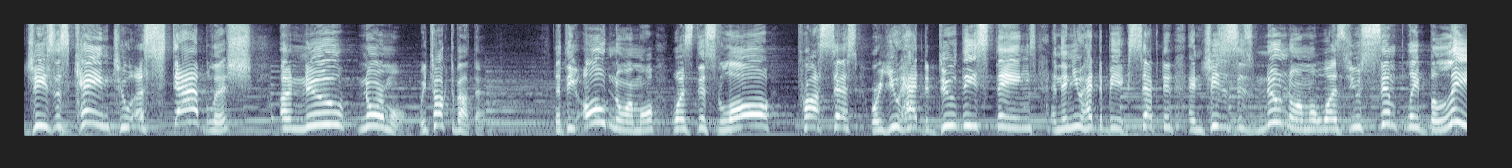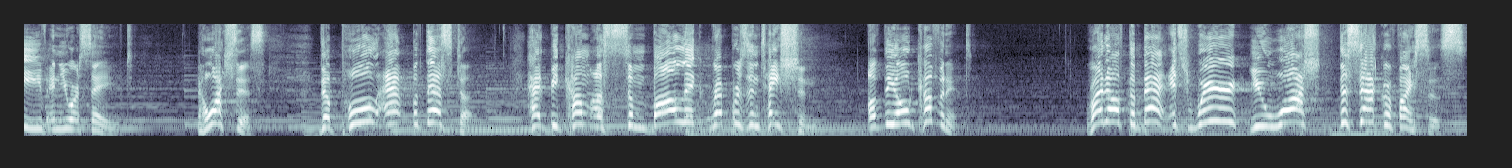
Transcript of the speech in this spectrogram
Jesus came to establish a new normal. We talked about that. That the old normal was this law process where you had to do these things and then you had to be accepted. And Jesus' new normal was you simply believe and you are saved. Now, watch this. The pool at Bethesda had become a symbolic representation of the old covenant. Right off the bat, it's where you wash the sacrifices.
